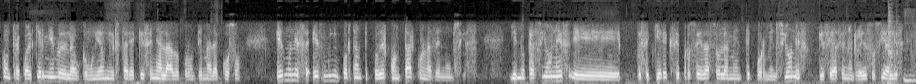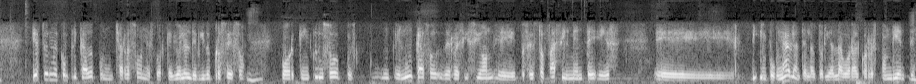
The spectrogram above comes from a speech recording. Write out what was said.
contra cualquier miembro de la comunidad universitaria que es señalado por un tema de acoso, es muy, es muy importante poder contar con las denuncias. Y en ocasiones eh, pues se quiere que se proceda solamente por menciones que se hacen en redes sociales. Esto es muy complicado por muchas razones, porque viola el debido proceso, porque incluso pues en un caso de rescisión, eh, pues esto fácilmente es eh, impugnable ante la autoridad laboral correspondiente.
